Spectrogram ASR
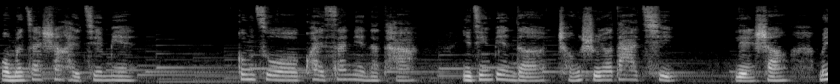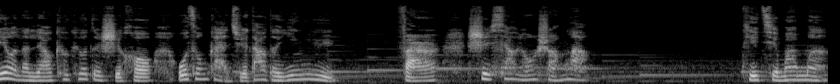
我们在上海见面，工作快三年的他，已经变得成熟又大气，脸上没有了聊 QQ 的时候我总感觉到的阴郁。反而是笑容爽朗。提起妈妈，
